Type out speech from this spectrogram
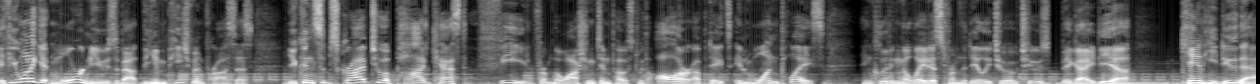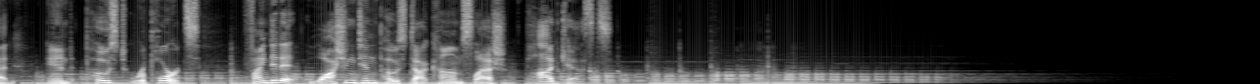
If you want to get more news about the impeachment process, you can subscribe to a podcast feed from the Washington Post with all our updates in one place, including the latest from the Daily 202's Big Idea, Can He Do That? and Post Reports. Find it at washingtonpost.com slash podcasts.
